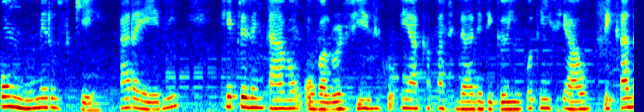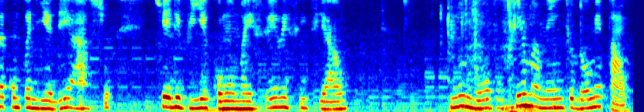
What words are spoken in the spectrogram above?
com números que, para ele, representavam o valor físico e a capacidade de ganho potencial de cada companhia de aço que ele via como uma estrela essencial no novo firmamento do metal.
